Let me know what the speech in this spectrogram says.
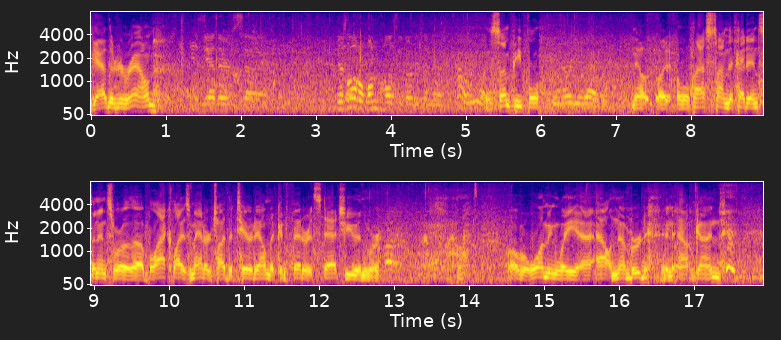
gathered around. Yeah, there's uh, there's a lot of one policy voters in there. And some people. Now, uh, last time they've had incidents where uh, Black Lives Matter tried to tear down the Confederate statue and were overwhelmingly uh, outnumbered and outgunned.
